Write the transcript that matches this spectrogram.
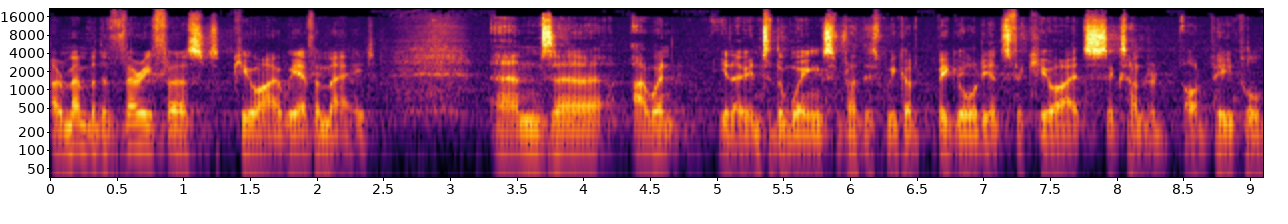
I remember the very first QI we ever made, and uh, I went, you know, into the wings in front of this. We got a big audience for QI. It's 600 odd people,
